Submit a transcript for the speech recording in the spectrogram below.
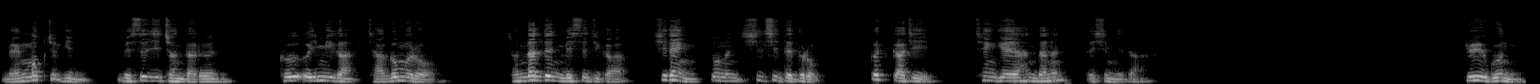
맹목적인 메시지 전달은 그 의미가 작음으로 전달된 메시지가 실행 또는 실시되도록 끝까지 챙겨야 한다는 뜻입니다. 교육은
